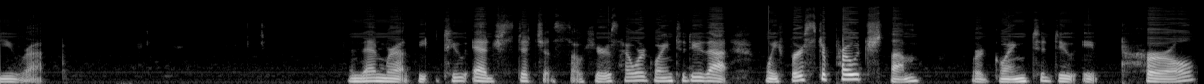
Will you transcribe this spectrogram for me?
U-wrap. And then we're at the two edge stitches. So here's how we're going to do that. When we first approach them, we're going to do a purl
